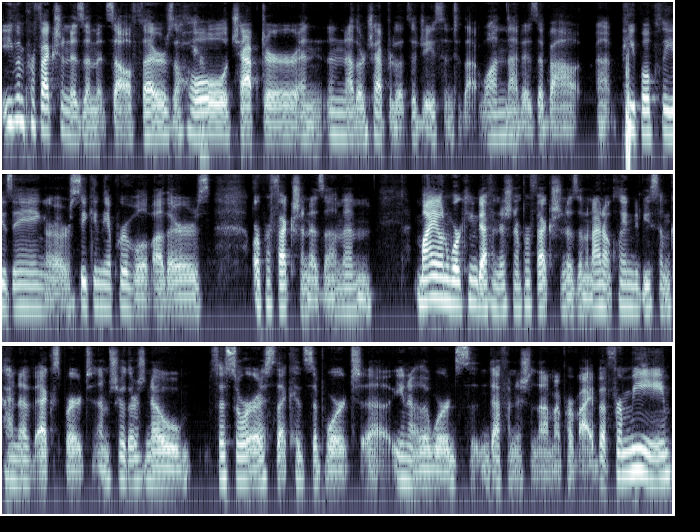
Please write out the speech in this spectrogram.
even perfectionism itself, there's a whole sure. chapter and another chapter that's adjacent to that one that is about uh, people pleasing or seeking the approval of others or perfectionism. And my own working definition of perfectionism, and I don't claim to be some kind of expert. I'm sure there's no thesaurus that could support, uh, you know, the words and definition that I'm going to provide. But for me,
